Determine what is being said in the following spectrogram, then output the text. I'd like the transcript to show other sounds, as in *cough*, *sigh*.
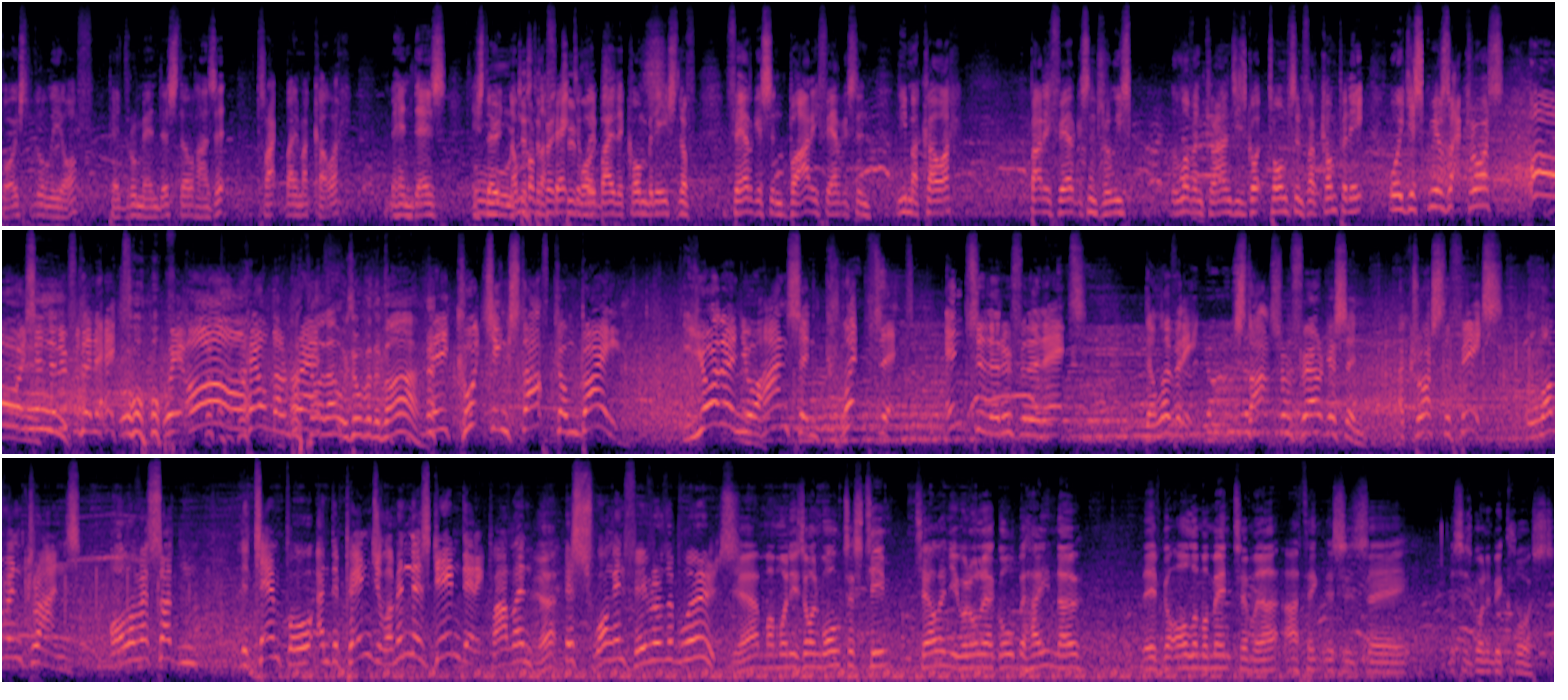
McCoist with the layoff. Pedro Mendes still has it. Tracked by McCulloch. Mendes is Ooh, outnumbered just a bit too effectively by the combination of Ferguson, Barry Ferguson, Lee McCulloch. Barry Ferguson's released the Lovenkrands. He's got Thompson for company. Oh, he just squares it across. Oh, it's in the roof of the net. Oh. Wait, oh, held their *laughs* I thought that was over the bar. The coaching staff come by. Jonatan Johansson clips it into the roof of the net. Delivery starts from Ferguson across the face. Lovenkrands. All of a sudden, the tempo and the pendulum in this game, Derek Parlane, Yeah. is swung in favour of the Blues. Yeah, my money's on Walter's team. I'm telling you, we're only a goal behind now. They've got all the momentum, and I, I think this is uh, this is going to be close.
